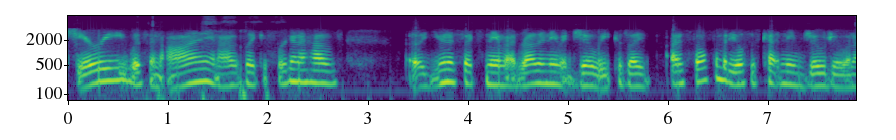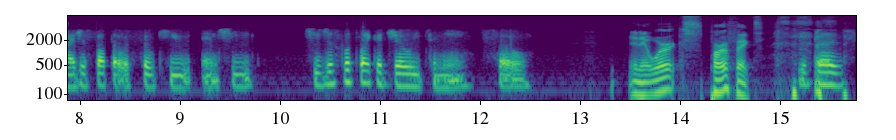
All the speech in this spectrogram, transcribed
Jerry with an I and I was like if we're going to have a unisex name I'd rather name it Joey because I I saw somebody else's cat named Jojo and I just thought that was so cute and she she just looked like a Joey to me so and it works perfect it does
